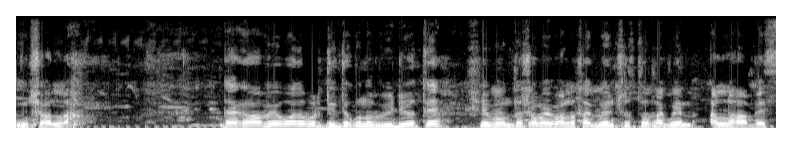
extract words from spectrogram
ইনশাল্লাহ। দেখা হবে পরবর্তীতে কোনো ভিডিওতে। সে পর্যন্ত সবাই ভালো থাকবেন, সুস্থ থাকবেন। আল্লাহ হাফেজ।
